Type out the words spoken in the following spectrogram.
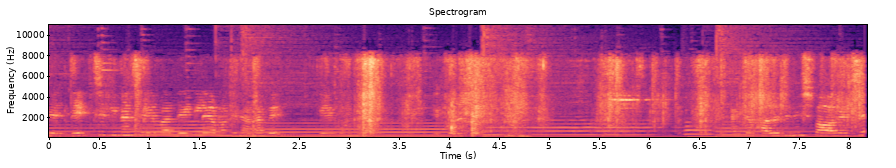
যে দেখছে কিনা সে বা দেখলে আমাকে জানাবে কে কোনটা করেছে। একটা ভালো জিনিস পাওয়া গেছে।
